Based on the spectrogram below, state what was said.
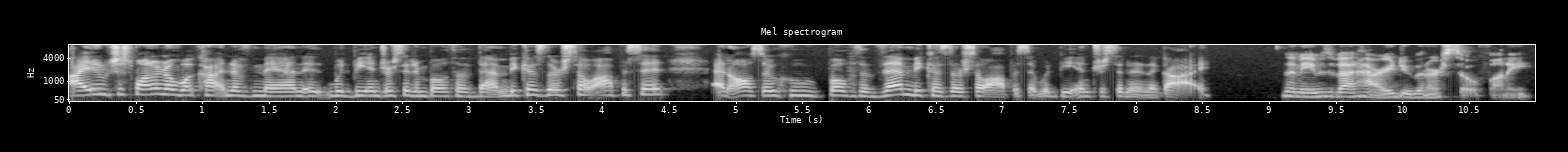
I just want to know what kind of man would be interested in both of them because they're so opposite, and also who both of them, because they're so opposite, would be interested in a guy. The memes about Harry Dubin are so funny.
